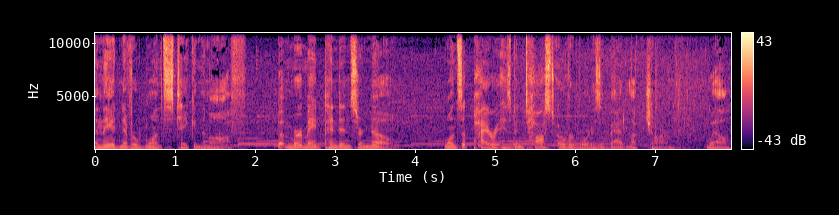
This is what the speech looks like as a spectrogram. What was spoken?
and they had never once taken them off. But mermaid pendants or no, once a pirate has been tossed overboard as a bad luck charm, well,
